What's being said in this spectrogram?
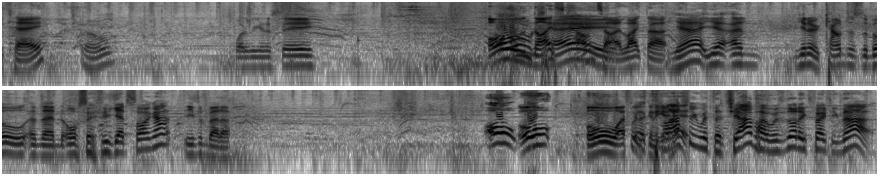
Okay. Oh. What are we going to see? Oh, nice Okay. counter. I like that. Yeah, yeah, and you know, counters the ball, and then also if he gets swung at, even better. Oh, Oh, oh, I thought he was going to get hit. clashing with the jab. I was not expecting that.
